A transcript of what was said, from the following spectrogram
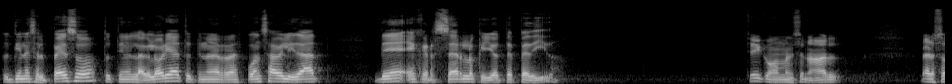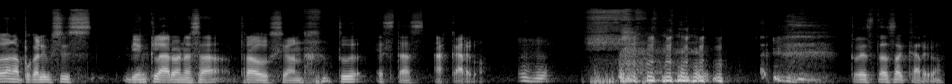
tú tienes el peso, tú tienes la gloria, tú tienes la responsabilidad de ejercer lo que yo te he pedido. Sí, como mencionaba verso en Apocalipsis, bien claro en esa traducción, tú estás a cargo. Tú estás a cargo.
